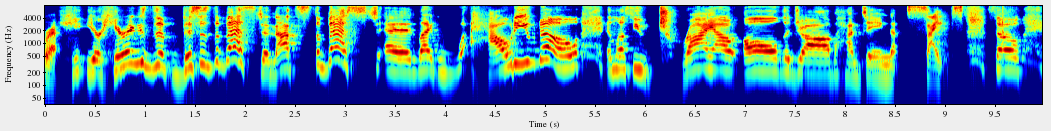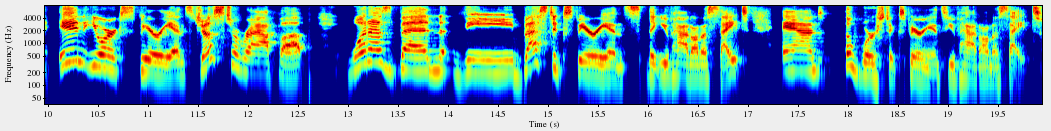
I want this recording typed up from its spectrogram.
right. he, you're hearing the, this is the best, and that's the best. And like, wh- how do you know unless you try out all the job hunting sites? So, in your experience, just to wrap up, what has been the best experience that you've had on a site? And the worst experience you've had on a site.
